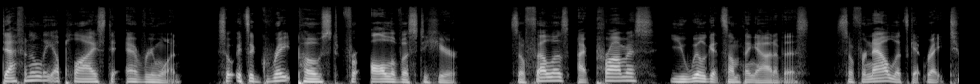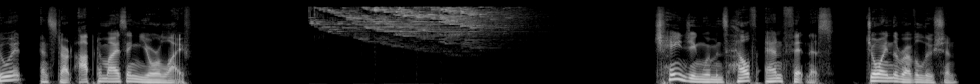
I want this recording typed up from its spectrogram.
definitely applies to everyone. So it's a great post for all of us to hear. So, fellas, I promise you will get something out of this. So, for now, let's get right to it and start optimizing your life. Changing Women's Health and Fitness. Join the Revolution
